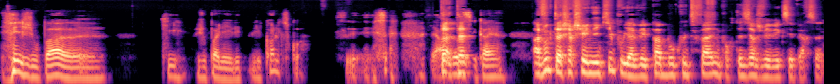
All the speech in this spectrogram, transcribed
il joue pas euh... qui, il joue pas les, les, les Colts quoi. C'est, quand même. Avoue que t'as cherché une équipe où il y avait pas beaucoup de fans pour te dire je vais vexer personne.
